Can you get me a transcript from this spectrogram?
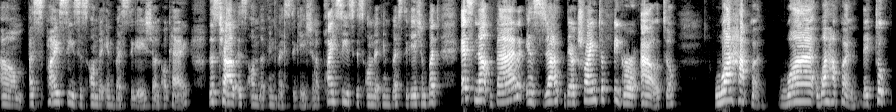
um a pisces is on the investigation okay this child is on the investigation a pisces is on the investigation but it's not bad it's just they're trying to figure out what happened? Why, what happened? They took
